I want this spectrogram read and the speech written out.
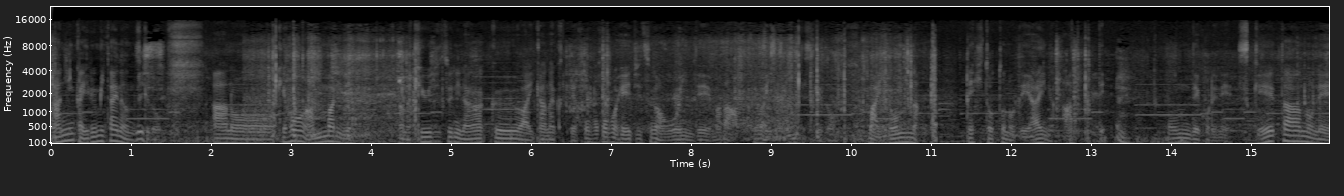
何人かいるみたいなんですけどあのー、基本あんまりねあの休日に長くは行かなくてほぼほぼ平日が多いんでまだ会ってはいないんですけどまあいろんな、ね、人との出会いがあって、ほんでこれねスケーターのね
